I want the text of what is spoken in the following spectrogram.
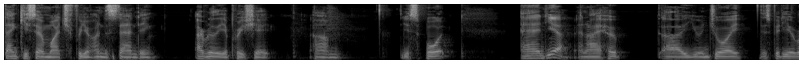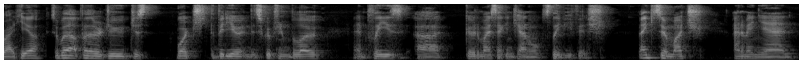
Thank you so much for your understanding. I really appreciate um, your support. And yeah, and I hope uh, you enjoy this video right here. So without further ado, just watch the video in the description below and please uh, go to my second channel, Sleepy Fish. Thank you so much. Anime Nyan.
